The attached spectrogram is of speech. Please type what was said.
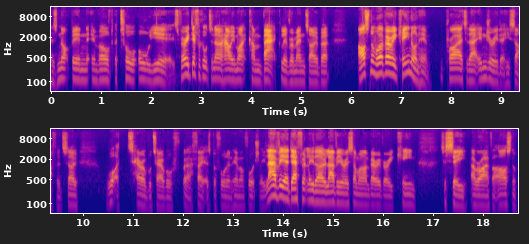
Has not been involved at all all year. It's very difficult to know how he might come back, Livramento, but Arsenal were very keen on him prior to that injury that he suffered. So, what a terrible, terrible uh, fate has befallen him, unfortunately. Lavia, definitely, though. Lavia is someone I'm very, very keen to see arrive at Arsenal.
